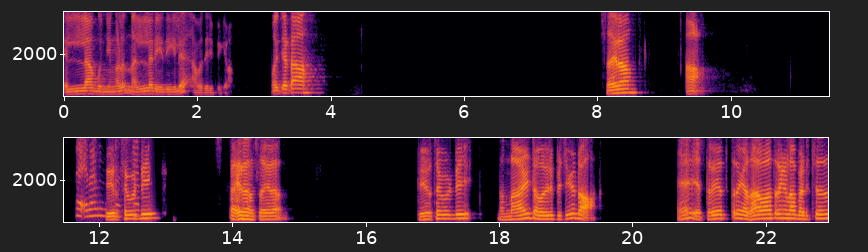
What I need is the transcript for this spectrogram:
എല്ലാ കുഞ്ഞുങ്ങളും നല്ല രീതിയിൽ അവതരിപ്പിക്കണം. ചേട്ടാ സൈറാം ആ. തീർച്ചയായിട്ടും സൈറാം സൈറാം തീർത്ഥക്കുട്ടി നന്നായിട്ട് അവതരിപ്പിച്ചു കേട്ടോ. ഏ എത്രയെത്ര എത്ര കഥാപാത്രങ്ങളാ പഠിച്ചത്?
